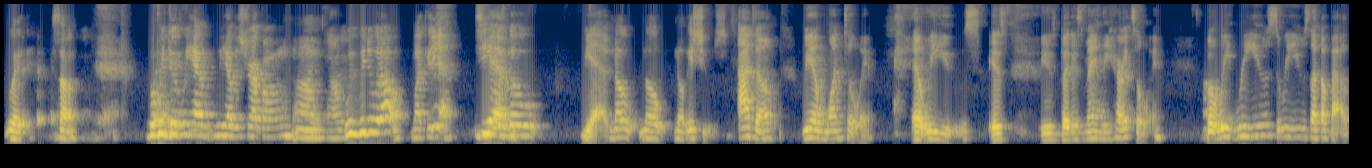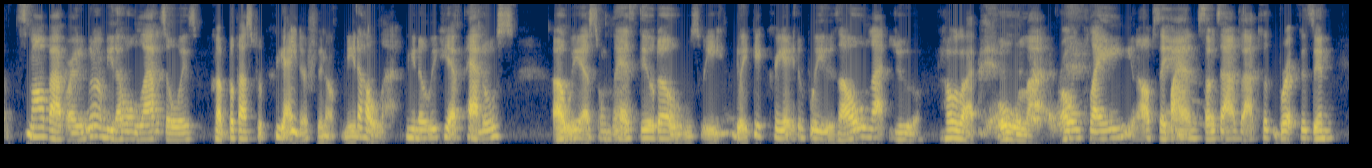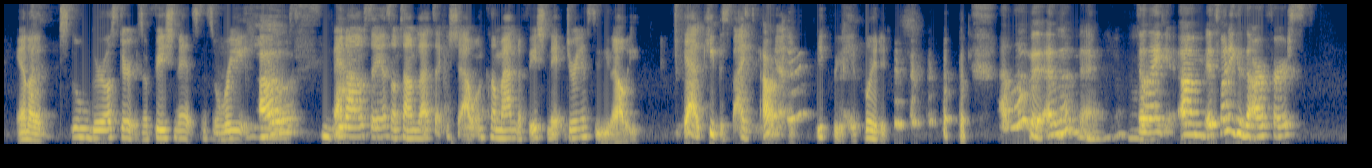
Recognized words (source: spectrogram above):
with it. So, but we do. We have we have a strap on. Um, Um, we, we do it all. Like it's, yeah, she Yeah. has no yeah no no no issues. I don't. We have one toy that we use. Is is but it's mainly her toy. But we we use we use like about small vibrator. We don't need a whole lot of toys because we're creative. We don't need a whole lot. You know, we have paddles. Uh, we have some glass dildos. We we get creative. We use a whole lot to do. Whole lot. Whole lot. Role play. You know, I'm saying sometimes I cook breakfast in in a schoolgirl skirt, some fishnets, and some red heels. Oh, You know what I'm saying? Sometimes I take a shower and come out in a fishnet dress. And, you know, you gotta keep it spicy. Okay. Be creative with it. I love it. I love that. So like, um, it's funny because our first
